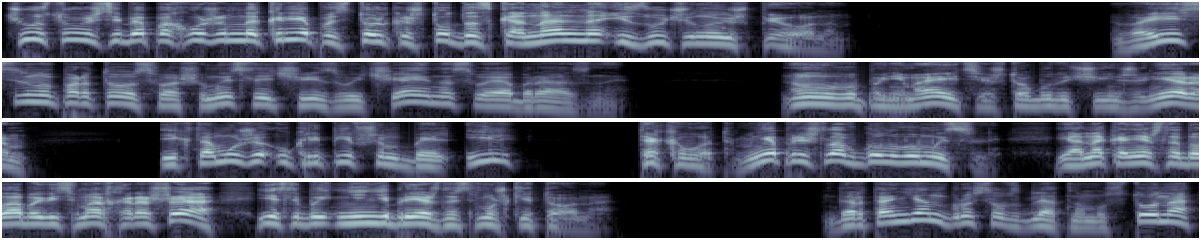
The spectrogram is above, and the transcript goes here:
чувствуешь себя похожим на крепость, только что досконально изученную шпионом. Воистину, Портос, ваши мысли чрезвычайно своеобразны. Ну, вы понимаете, что, будучи инженером и к тому же укрепившим Бель-Иль, так вот, мне пришла в голову мысль, и она, конечно, была бы весьма хороша, если бы не небрежность Мушкетона. Д'Артаньян бросил взгляд на Мустона,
